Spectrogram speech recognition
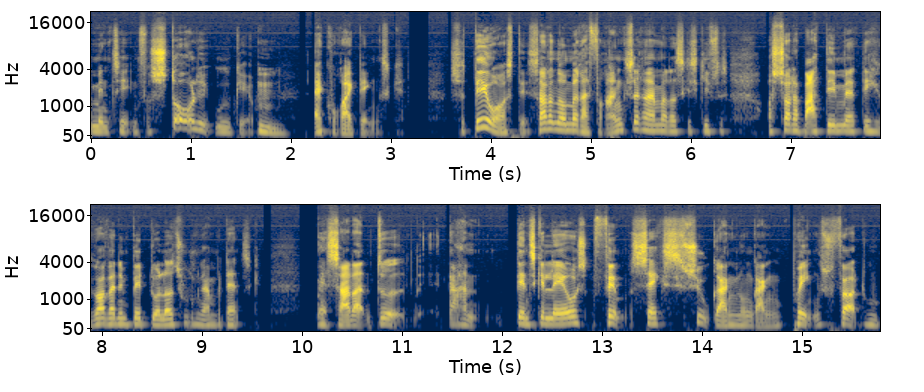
men til en forståelig udgave Mm. af korrekt engelsk. Så det er jo også det. Så er der noget med referenceremmer, der skal skiftes. Og så er der bare det med, at det kan godt være, det er en bit, du har lavet tusind gange på dansk. Men så er der, du, der er, den skal laves 5, 6, 7 gange nogle gange på engelsk, før du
